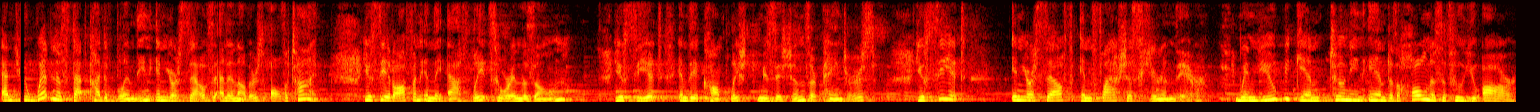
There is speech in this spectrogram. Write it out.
And you witness that kind of blending in yourselves and in others all the time. You see it often in the athletes who are in the zone. You see it in the accomplished musicians or painters. You see it in yourself in flashes here and there. When you begin tuning into the wholeness of who you are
